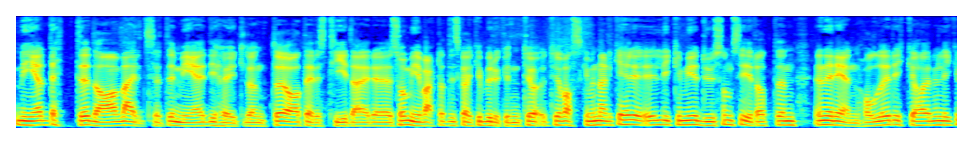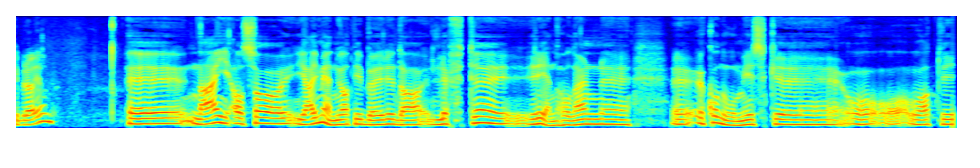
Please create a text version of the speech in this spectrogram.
med dette da verdsetter mer de høytlønte, og at deres tid er så mye verdt at de skal ikke bruke den til, til å vaske. Men er det ikke like mye du som sier at en, en renholder ikke har en like bra jobb? Eh, nei, altså jeg mener jo at vi bør da løfte renholderen eh, økonomisk, og, og, og, at vi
